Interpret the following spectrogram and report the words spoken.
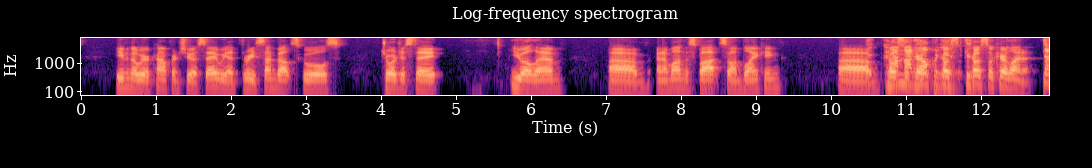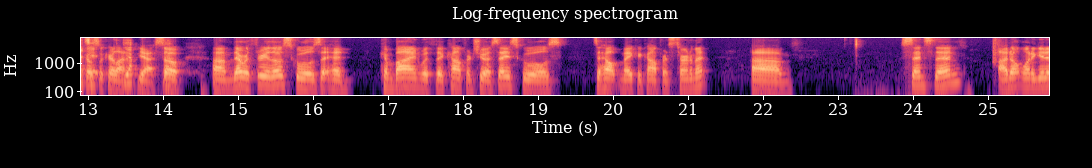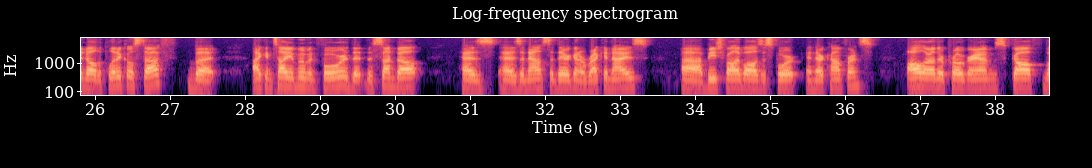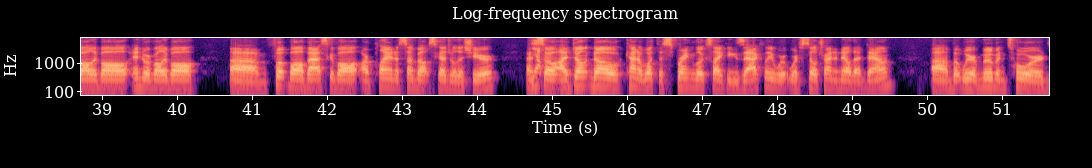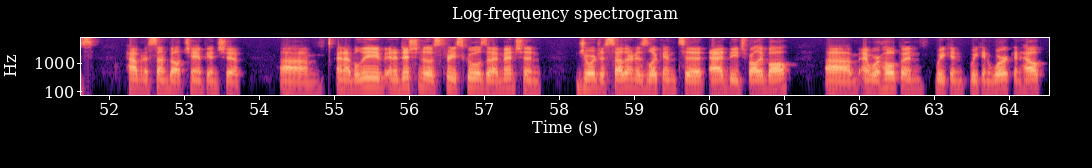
even though we were Conference USA, we had three Sun Belt schools, Georgia State, ULM, um, and I'm on the spot, so I'm blanking. Um, Coastal, Car- Coastal, Coastal, Carolina. That's Coastal it. Carolina. Yep. Yeah. So yep. um, there were three of those schools that had combined with the Conference USA schools to help make a conference tournament. Um, since then, I don't want to get into all the political stuff, but I can tell you moving forward that the Sun Belt has has announced that they're going to recognize uh, beach volleyball as a sport in their conference. All our other programs, golf, volleyball, indoor volleyball, um, football, basketball, are playing a Sun Belt schedule this year. And yep. so I don't know kind of what the spring looks like exactly. We're, we're still trying to nail that down. Uh, but we are moving towards having a Sun Belt championship um, and I believe, in addition to those three schools that I mentioned, Georgia Southern is looking to add beach volleyball, um, and we're hoping we can we can work and help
